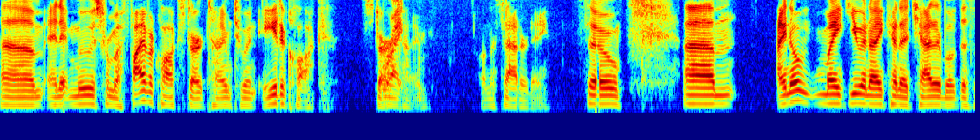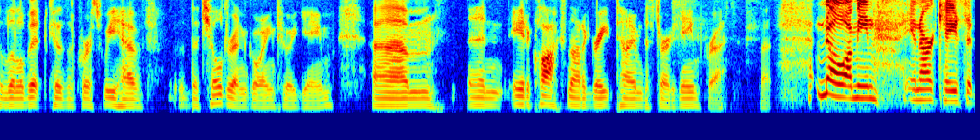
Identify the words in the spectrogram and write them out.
um, and it moves from a five o'clock start time to an eight o'clock start Right. time on a Saturday. So, um, I know, Mike, you and I kind of chatted about this a little bit because, of course, we have the children going to a game, um, and eight o'clock's not a great time to start a game for us. But No, I mean, in our case, it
